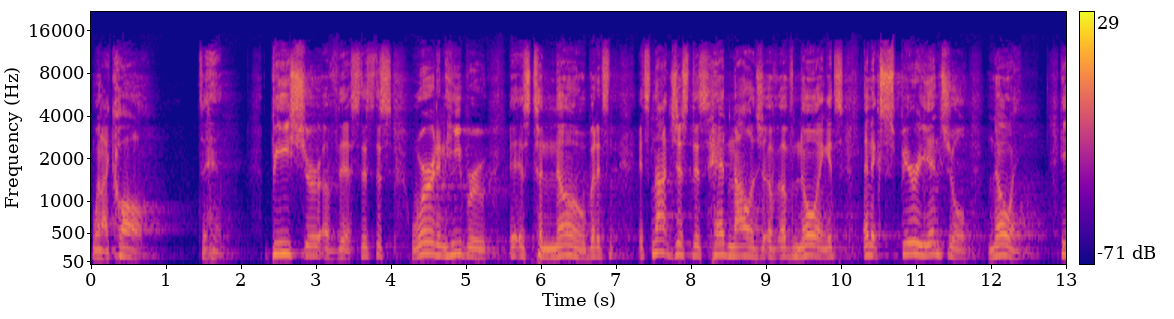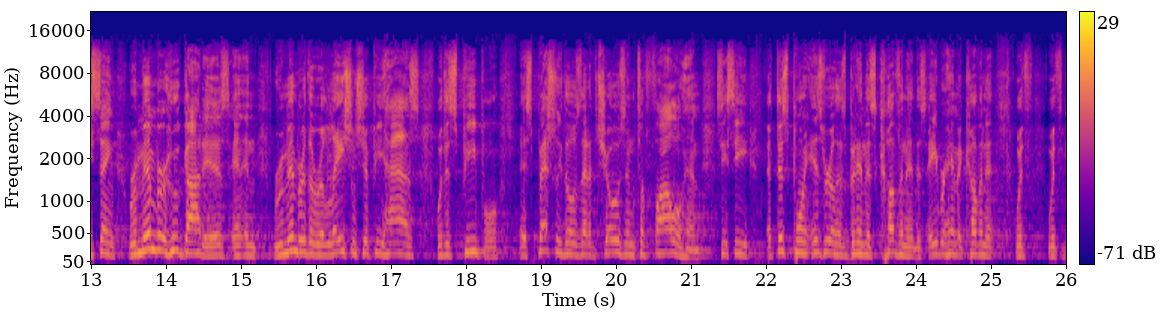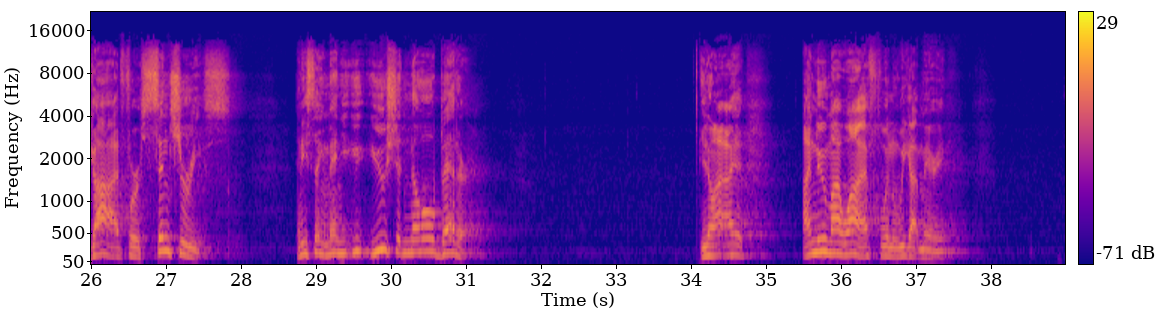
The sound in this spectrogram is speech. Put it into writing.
when I call to him. Be sure of this. This, this word in Hebrew is to know, but it's, it's not just this head knowledge of, of knowing, it's an experiential knowing. He's saying, remember who God is and, and, remember the relationship he has with his people, especially those that have chosen to follow him. See, see, at this point, Israel has been in this covenant, this Abrahamic covenant with, with God for centuries. And he's saying, man, you, you should know better. You know, I, I knew my wife when we got married.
